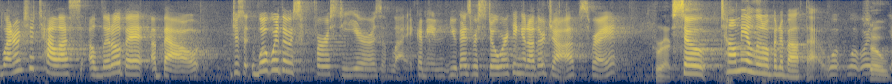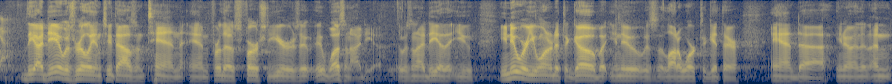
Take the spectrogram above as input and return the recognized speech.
why don't you tell us a little bit about just what were those first years like? I mean, you guys were still working at other jobs, right? Correct. So tell me a little bit about that. What, what were, so yeah. the idea was really in 2010, and for those first years, it, it was an idea. It was an idea that you you knew where you wanted it to go, but you knew it was a lot of work to get there. And uh, you know, and, and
